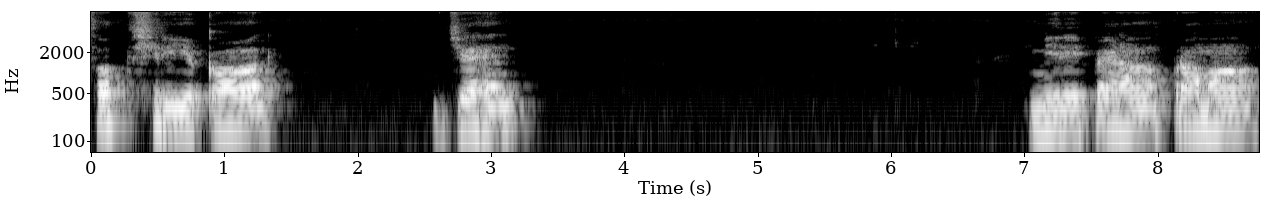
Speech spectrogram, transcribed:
ਸਤਿ ਸ਼੍ਰੀ ਅਕਾਲ, ਜੈ ਮੇਰੇ ਭੈਣਾਂ, ਭਰਾਵਾਂ,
